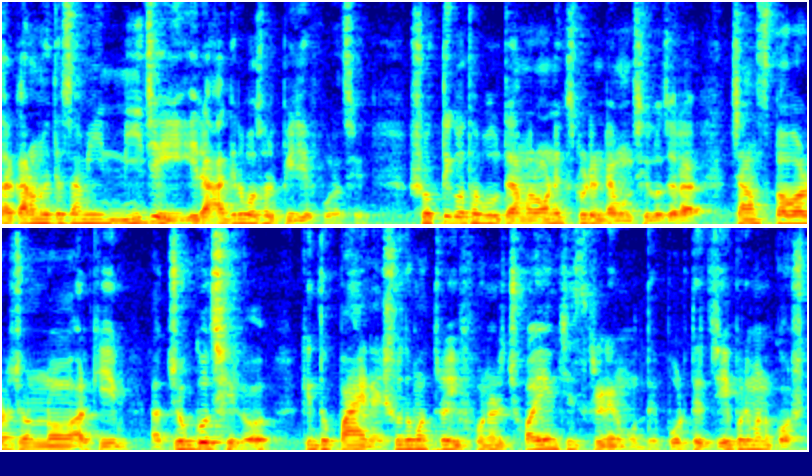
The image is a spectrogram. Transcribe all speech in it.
তার কারণ হইতেছে আমি নিজেই এর আগের বছর পিডিএফ পড়েছি। সত্যি কথা বলতে আমার অনেক স্টুডেন্ট এমন ছিল যারা চান্স পাওয়ার জন্য আর কি যোগ্য ছিল, কিন্তু পায় নাই। শুধুমাত্র এই ফোনের ছয় ইঞ্চি স্ক্রিনের মধ্যে পড়তে যে পরিমাণ কষ্ট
